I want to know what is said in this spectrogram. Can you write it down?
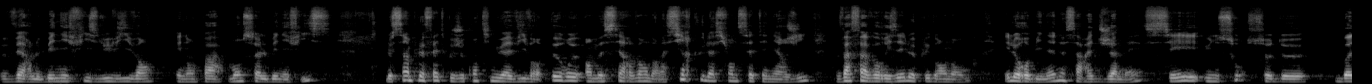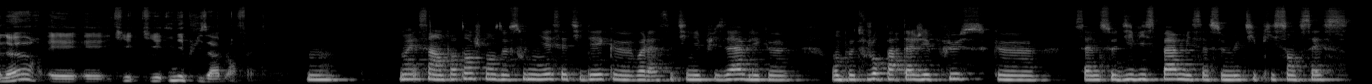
vers le bénéfice du vivant et non pas mon seul bénéfice, le simple fait que je continue à vivre heureux en me servant dans la circulation de cette énergie va favoriser le plus grand nombre. Et le robinet ne s'arrête jamais, c'est une source de bonheur et, qui, est inépuisable en fait. Oui, c'est important, je pense, de souligner cette idée que voilà, c'est inépuisable et que on peut toujours partager plus, que ça ne se divise pas, mais ça se multiplie sans cesse.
